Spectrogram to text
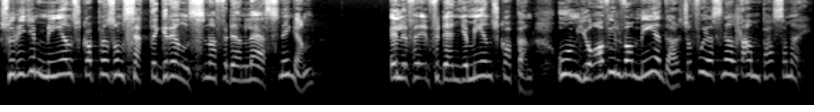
så är det gemenskapen som sätter gränserna för den läsningen. Eller för, för den gemenskapen. Och om jag vill vara med där så får jag snällt anpassa mig.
